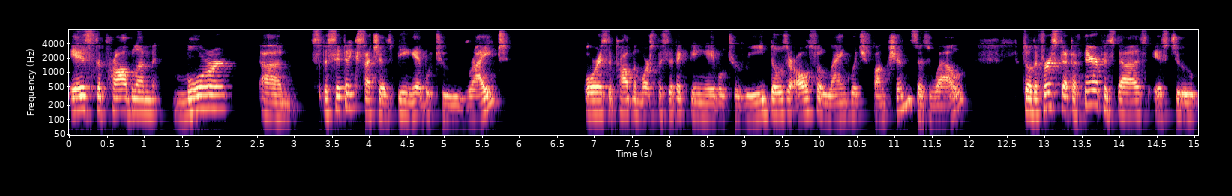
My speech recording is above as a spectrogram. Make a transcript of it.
Is the problem more um, specific, such as being able to write? Or is the problem more specific, being able to read? Those are also language functions as well. So the first step a therapist does is to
